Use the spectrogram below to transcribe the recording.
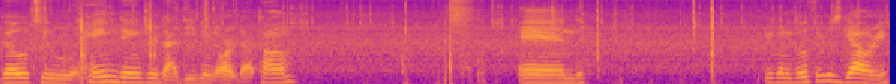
Go to hameddanger.deviantart.com and you're going to go through his gallery.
